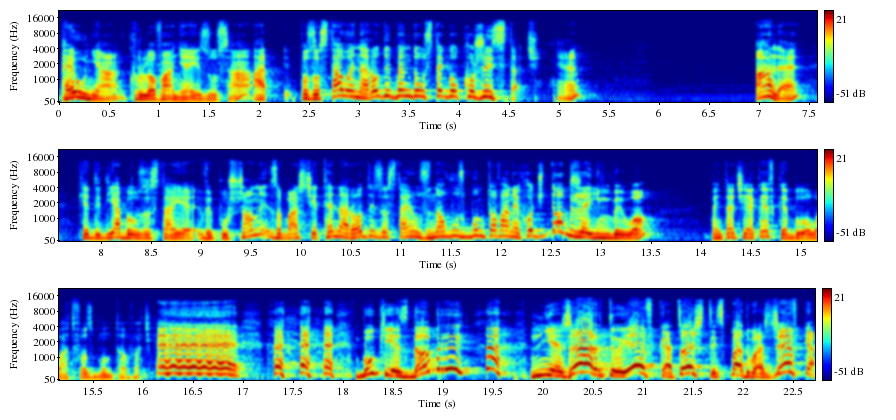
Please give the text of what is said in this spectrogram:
pełnia królowania Jezusa, a pozostałe narody będą z tego korzystać. Nie? Ale kiedy diabeł zostaje wypuszczony, zobaczcie, te narody zostają znowu zbuntowane, choć dobrze im było, Pamiętacie, jak Ewkę było łatwo zbuntować? Bóg jest dobry? nie żartuj, Ewka, coś ty spadła z drzewka.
